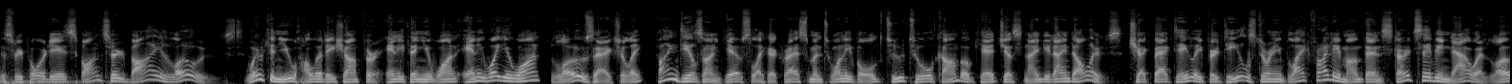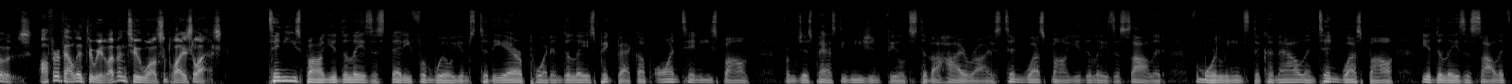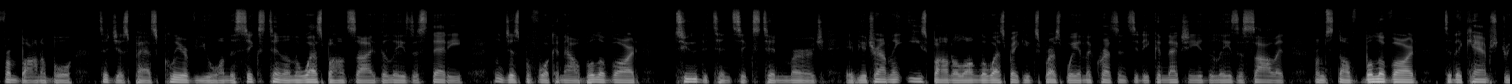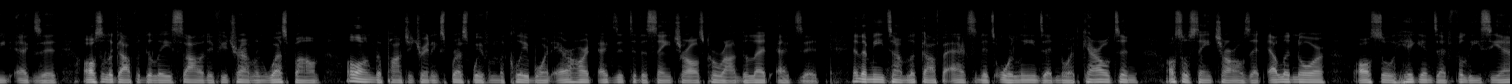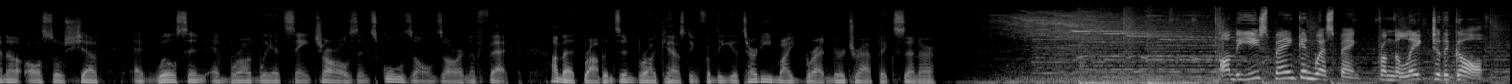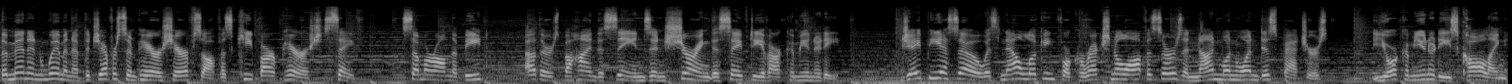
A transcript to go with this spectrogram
This report is sponsored by Lowe's. Where can you holiday shop for anything you want, any way you want? Lowe's, actually. Find deals on gifts like a Craftsman 20 volt two tool combo kit, just $99. Check back daily for deals during Black Friday month and start saving now at Lowe's. Offer valid through 11 2 while supplies last. 10 eastbound, your delays are steady from Williams to the airport, and delays pick back up on 10 eastbound from just past Elysian Fields to the high rise. 10 westbound, your delays are solid from Orleans to Canal, and 10 westbound, your delays are solid from Bonneville to just past Clearview. On the 610 on the westbound side, delays are steady from just before Canal Boulevard to the 10610 merge. If you're traveling eastbound along the West Bank Expressway and the Crescent City connection, your delays are solid from Snuff Boulevard to the Camp Street exit. Also, look out for delays solid if you're traveling westbound along the Pontchartrain Expressway from the Claiborne Earhart exit to the St. Charles Carondelet exit. In the meantime, look out for accidents Orleans at North Carrollton, also St. Charles at Eleanor, also Higgins at Feliciana, also Chef at Wilson and Broadway at St. Charles, and school zones are in effect. I'm at Robinson, broadcasting from the Attorney Mike Brandner Traffic Center. On the East Bank and West Bank, from the lake to the Gulf, the men and women of the Jefferson Parish Sheriff's Office keep our parish safe. Some are on the beat, others behind the scenes, ensuring the safety of our community. JPSO is now looking for correctional officers and 911 dispatchers. Your community's calling.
